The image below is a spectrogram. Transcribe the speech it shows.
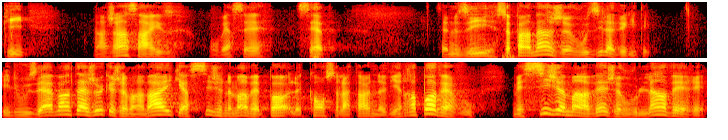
Puis, dans Jean 16, au verset 7, ça nous dit Cependant, je vous dis la vérité. Il vous est avantageux que je m'en aille, car si je ne m'en vais pas, le consolateur ne viendra pas vers vous. Mais si je m'en vais, je vous l'enverrai.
